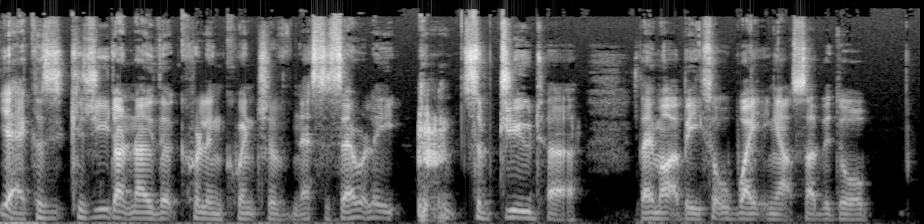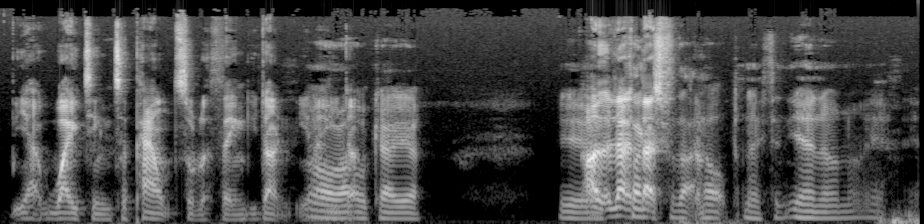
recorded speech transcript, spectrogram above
Yeah, because you don't know that Krill and Quinch have necessarily subdued her. They might be sort of waiting outside the door, yeah, waiting to pounce, sort of thing. You don't, you know. All you right, don't- okay, yeah. Yeah, Oh, that- thanks that's- for that help, Nathan. Yeah, no, no, yeah, yeah.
